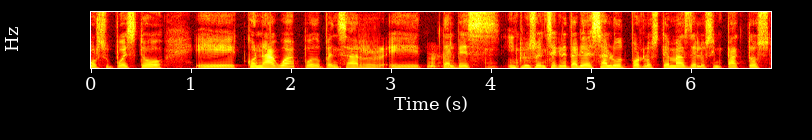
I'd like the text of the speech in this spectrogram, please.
por supuesto, eh, con agua, puedo pensar eh, tal vez incluso en Secretaría de Salud por los temas de los impactos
